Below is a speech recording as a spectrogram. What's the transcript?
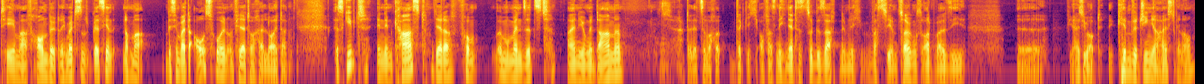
Thema Frauenbild. Und ich möchte es ein bisschen noch mal ein bisschen weiter ausholen und vielleicht auch erläutern. Es gibt in dem Cast, der da vom, im Moment sitzt, eine junge Dame. Ich hatte letzte Woche wirklich auch was nicht Nettes zu gesagt, nämlich was zu ihrem Zeugungsort, weil sie, äh, wie heißt sie überhaupt? Kim Virginia heißt, genau.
